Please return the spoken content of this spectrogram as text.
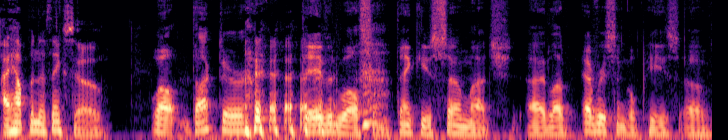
I happen to think so. Well, Dr. David Wilson, thank you so much. I love every single piece of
